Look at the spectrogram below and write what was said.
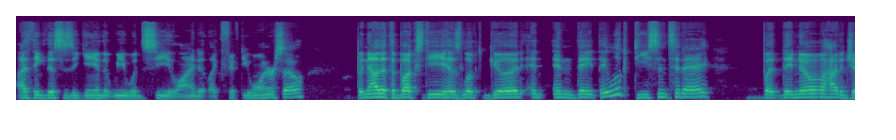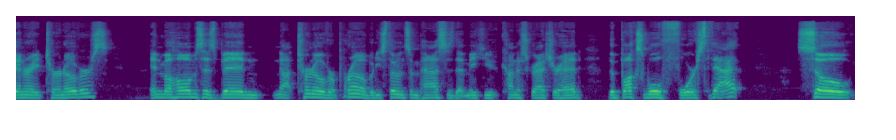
I think this is a game that we would see lined at like 51 or so. But now that the Bucs D has looked good and and they they look decent today, but they know how to generate turnovers and Mahomes has been not turnover prone, but he's thrown some passes that make you kind of scratch your head. The Bucs will force that. So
